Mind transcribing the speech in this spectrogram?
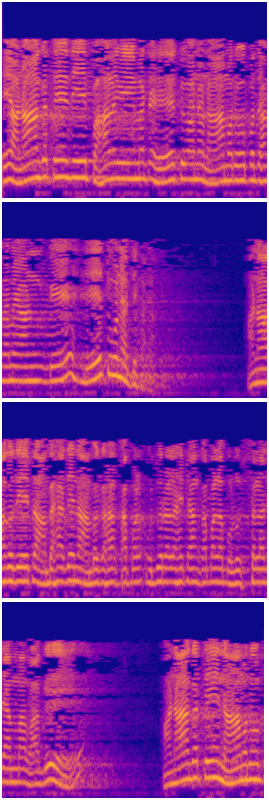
ඒ අනාගතයේදී පහළ වීමට හේතු වන නාම රූප ධර්මයන්ගේ හේතුව නැති කල. අනාගතයට අඹ හැදෙන අඹ ගහ කපල උදුරලා හිටන් කපලා බුලුස්සලා දැම්මා වගේ අනාගතේ නාම රූප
